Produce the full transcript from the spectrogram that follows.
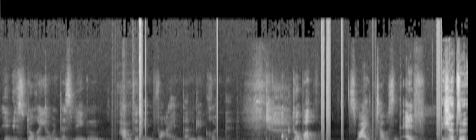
Historie, und deswegen haben wir den Verein dann gegründet. Oktober 2011. Ich hatte,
